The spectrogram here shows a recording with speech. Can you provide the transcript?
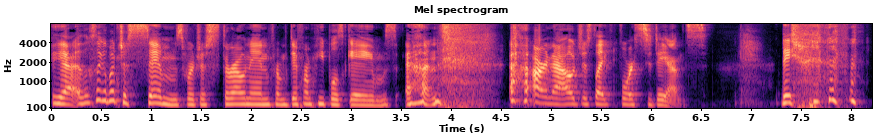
Yeah, it looks like a bunch of Sims were just thrown in from different people's games and are now just like forced to dance. They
